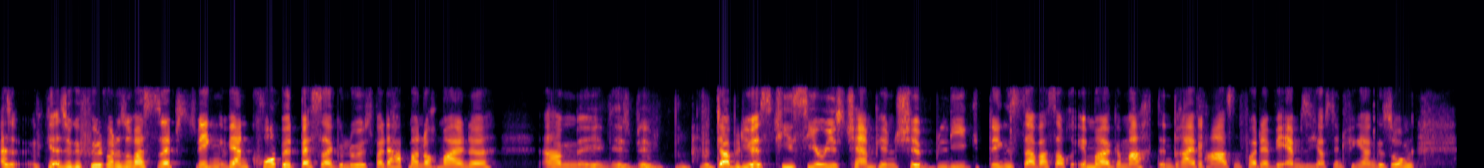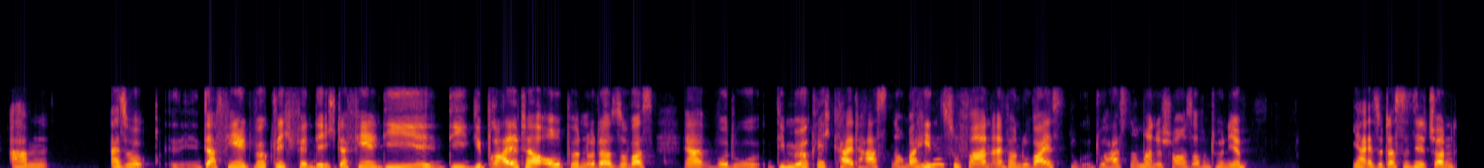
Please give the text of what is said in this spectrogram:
Also, also gefühlt wurde sowas selbst wegen während Covid besser gelöst, weil da hat man noch mal eine ähm, WST Series Championship League Dings da was auch immer gemacht in drei Phasen vor der WM sich aus den Fingern gesungen. Ähm, also da fehlt wirklich, finde ich, da fehlen die, die Gibraltar Open oder sowas, ja, wo du die Möglichkeit hast, nochmal hinzufahren, einfach du weißt, du, du hast nochmal eine Chance auf ein Turnier. Ja, also das ist jetzt schon,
